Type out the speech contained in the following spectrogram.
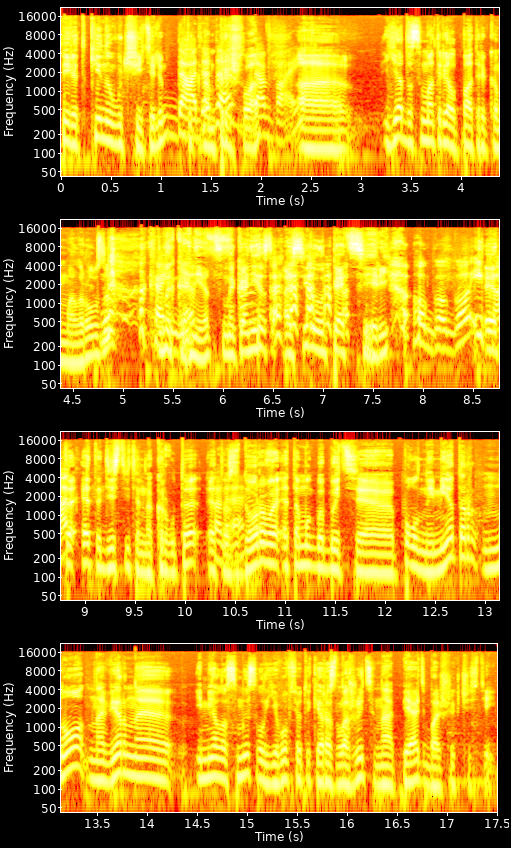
перед киноучителем. Да, ты к да, нам да, пришла. давай. А, я досмотрел Патрика Мелроуза. Наконец. Наконец, наконец, осилил пять серий. Ого-го, и Это, как? это действительно круто, это здорово. Это мог бы быть э, полный метр, но, наверное, имело смысл его все-таки разложить на пять больших частей.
